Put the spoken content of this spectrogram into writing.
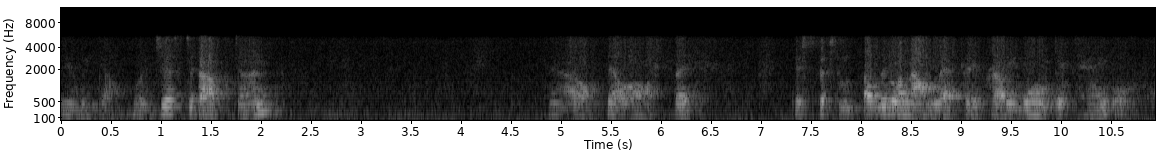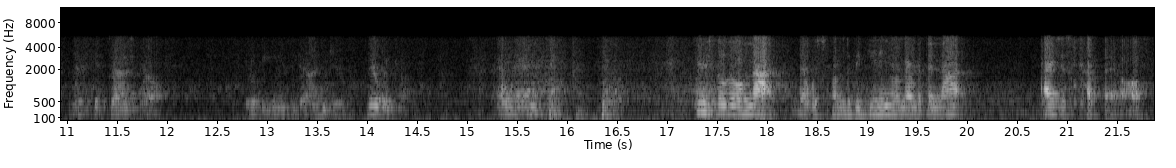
There we go. We're just about done. Now it all fell off, but there's such a little amount left that it probably won't get tangled. And if it does, well, it'll be easy to undo. There we go. And then here's the little knot that was from the beginning. Remember the knot? I just cut that off.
